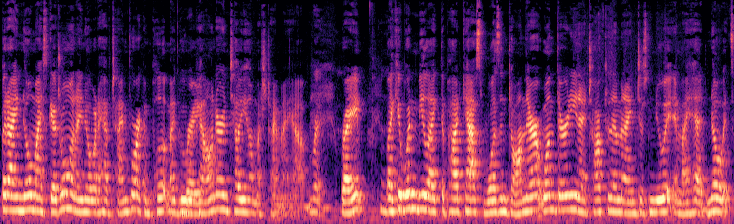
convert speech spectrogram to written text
But I know my schedule and I know what I have time for. I can pull up my Google Right. Calendar and tell you how much time I have. Right. Right? Mm-hmm. Like it wouldn't be like the podcast wasn't on there at 1.30 and I talked to them and I just knew it in my head. No, it's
